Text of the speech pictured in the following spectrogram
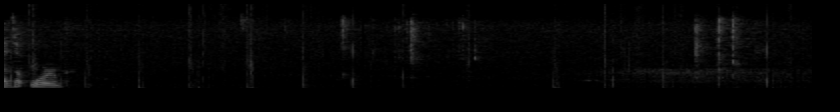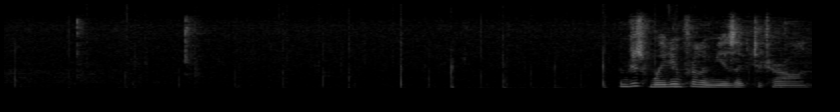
Yeah, the orb. I'm just waiting for the music to turn on.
